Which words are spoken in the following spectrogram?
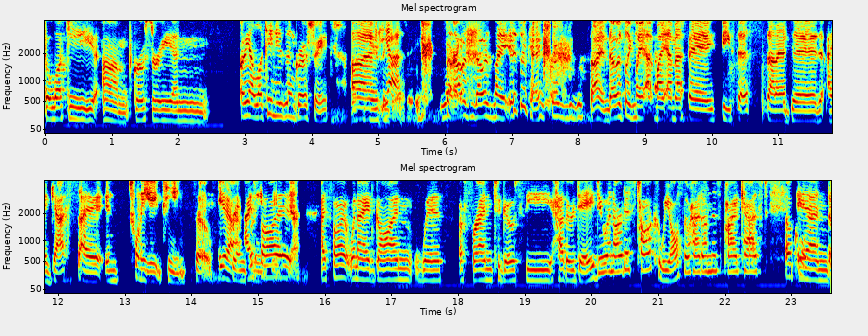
the Lucky um, Grocery and Oh yeah, Lucky News and Grocery. Uh, yeah, yeah, that was that was my. It's okay. It was fine. That was like my my MFA thesis that I did. I guess I in 2018. So yeah, I saw it. Yeah. I saw it when I had gone with a friend to go see Heather Day do an artist talk, who we also had on this podcast. Oh, cool. And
